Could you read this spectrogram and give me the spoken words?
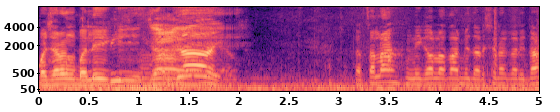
बजरंग बली की जय. तर चला निघालो आता आम्ही दर्शनाकरिता.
